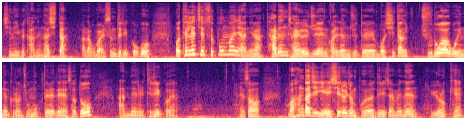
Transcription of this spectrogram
진입이 가능하시다라고 말씀드릴 거고 뭐 텔레칩스뿐만이 아니라 다른 자율주행 관련주들 뭐 시장 주도하고 있는 그런 종목들에 대해서도 안내를 드릴 거예요. 그래서 뭐 한 가지 예시를 좀 보여드리자면은 이렇게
